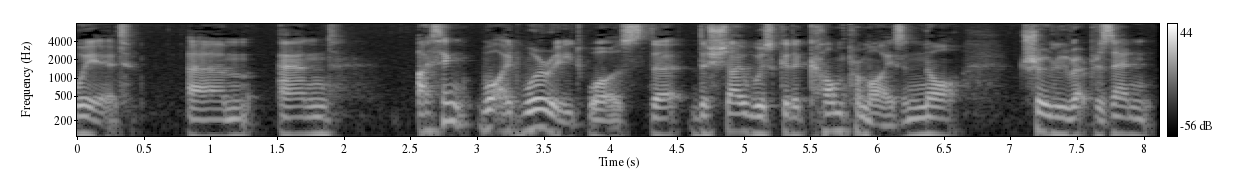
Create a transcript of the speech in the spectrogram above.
weird. Um, and I think what I'd worried was that the show was going to compromise and not truly represent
